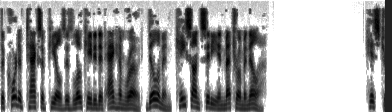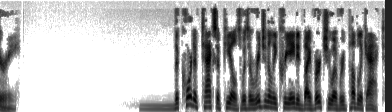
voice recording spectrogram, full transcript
The Court of Tax Appeals is located at Agham Road, Diliman, Quezon City in Metro Manila. History The Court of Tax Appeals was originally created by virtue of Republic Act.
